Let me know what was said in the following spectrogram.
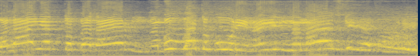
ولایت تو بغیر نبوت پوری نہیں، نماز کی ہے پوری؟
